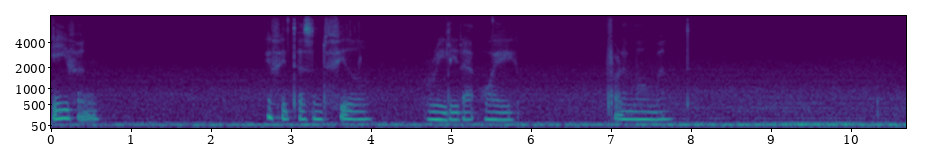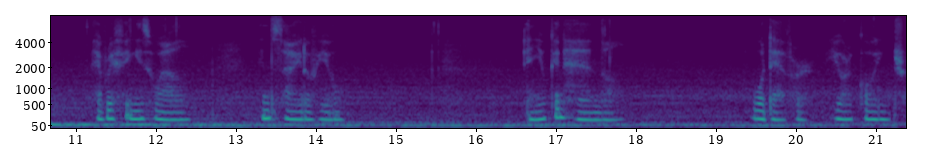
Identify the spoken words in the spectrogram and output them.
even if it doesn't feel really that way for the moment. Everything is well inside of you, and you can handle whatever you're going through.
